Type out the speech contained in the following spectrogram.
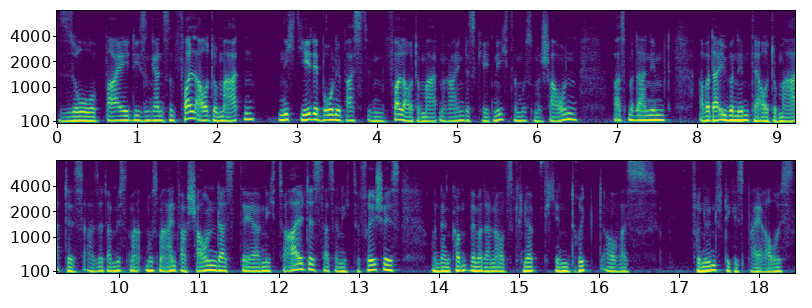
So bei diesen ganzen Vollautomaten, nicht jede Bohne passt in Vollautomaten rein, das geht nicht. Da muss man schauen, was man da nimmt. Aber da übernimmt der Automat das. Also da muss man, muss man einfach schauen, dass der nicht zu alt ist, dass er nicht zu frisch ist. Und dann kommt, wenn man dann aufs Knöpfchen drückt, auch was Vernünftiges bei raus.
